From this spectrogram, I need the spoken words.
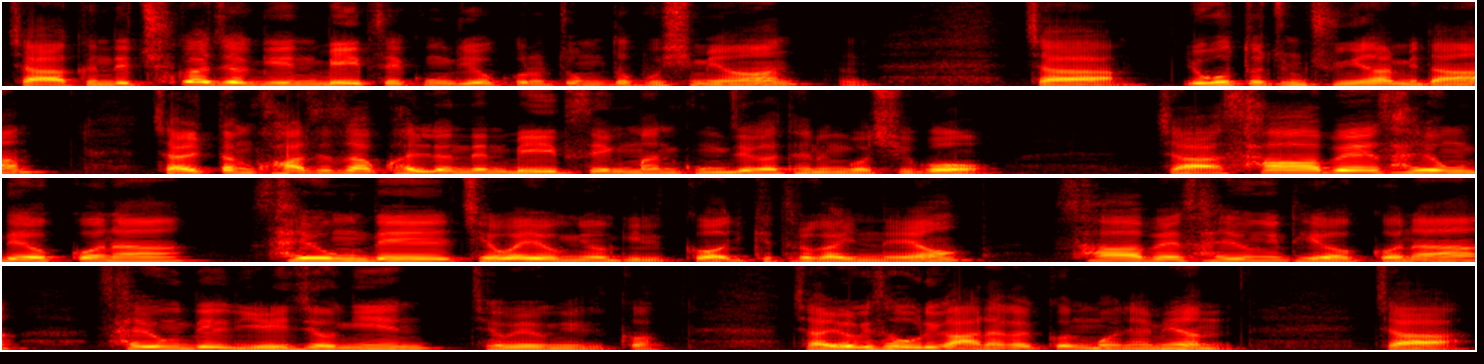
자, 근데 추가적인 매입세액 공제 요건을 좀 더 보시면 자, 요것도 좀 중요합니다. 자, 일단 과세 사업 관련된 매입세액만 공제가 되는 것이고 자, 사업에 사용되었거나 사용될 재화 영역일 것 이렇게 들어가 있네요. 사업에 사용이 되었거나 사용될 예정인 재화 영역일 것. 자, 여기서 우리가 알아갈 건 뭐냐면 자,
